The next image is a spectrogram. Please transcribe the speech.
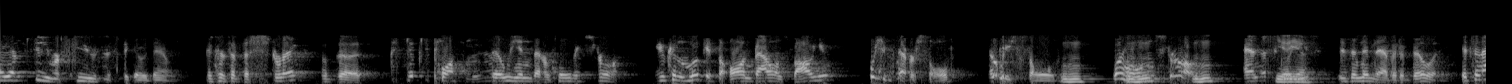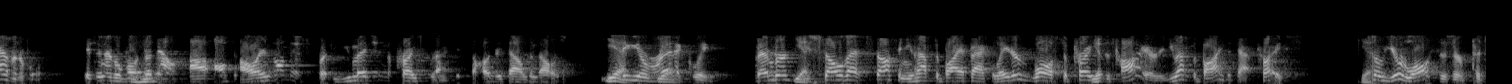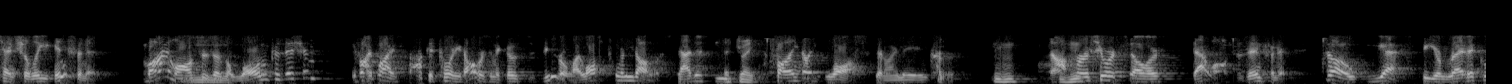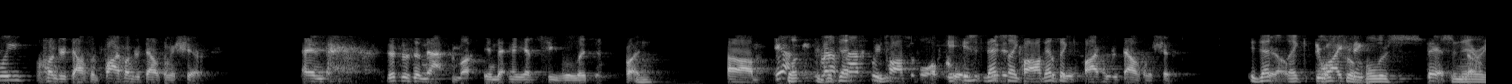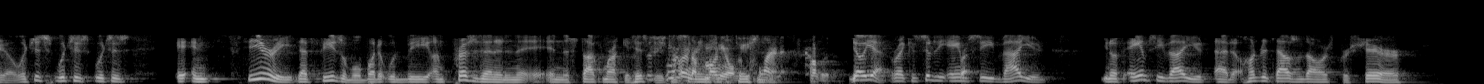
AMC refuses to go down because of the strength of the six plus million that are holding strong. You can look at the on balance volume. We've never sold. Nobody's sold. Mhm. We're holding Mhm. strong. Mhm. And the squeeze yeah. is an inevitability. It's inevitable. It's inevitable. Mhm. But now, I'll, I'll, I'll end on this, but you mentioned the price bracket, the $100,000. Yeah. Theoretically, remember, Yes. you sell that stuff and you have to buy it back later? Well, if the price Yep. is higher, you have to buy it at that price. Yeah. So your losses are potentially infinite. My losses Mm. as a long position, if I buy a stock at twenty dollars and it goes to zero, I lost twenty dollars. That is the That's right. finite loss that I may incur. Mhm. Not Mhm. for a short seller, that loss is infinite. So yes, theoretically, a hundred thousand, five hundred thousand a share. And this is anathema in the AFC religion, but Mhm. Um, yeah, Well, it's but that- mathematically possible. Of course, is- that's it is like- that's possible. like- five hundred thousand a share. That's You know, like do I ultra think bullish this? scenario, which is which is which is in theory that's feasible, but it would be unprecedented in the in the stock market history. There's not enough money on the planet to cover that. No, yeah, right. Consider the AMC valued. You know, if AMC valued at a hundred thousand dollars per share,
